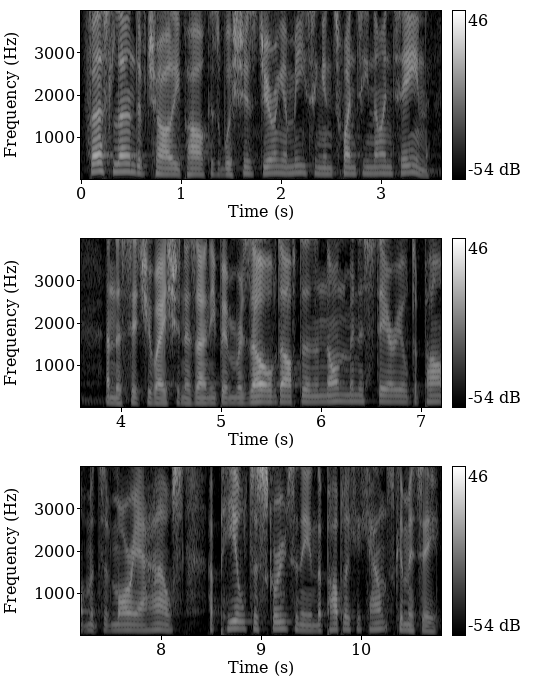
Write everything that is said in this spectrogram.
first learned of Charlie Parker's wishes during a meeting in 2019 and the situation has only been resolved after the non ministerial departments of Morier House appealed to scrutiny in the Public Accounts Committee.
